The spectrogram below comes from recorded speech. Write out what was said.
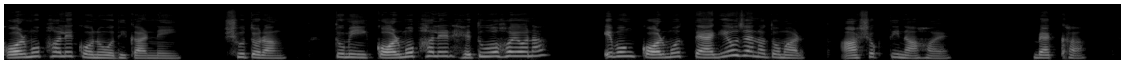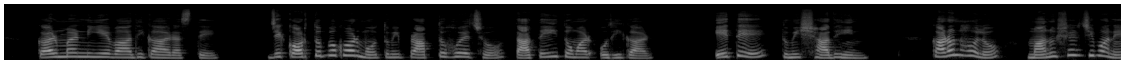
কর্মফলে কোনো অধিকার নেই। সুতরাং তুমি কর্মফলের হেতুও হও না এবং কর্মত্যাগেও যেন তোমার আসক্তি না হয়। ব্যাখ্যা কর্মণ্যেবাধিকার আসতে যে কর্তব্য কর্ম তুমি প্রাপ্ত হয়েছ, তাতেই তোমার অধিকার। এতে তুমি স্বাধীন। কারণ হলো, মানুষের জীবনে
